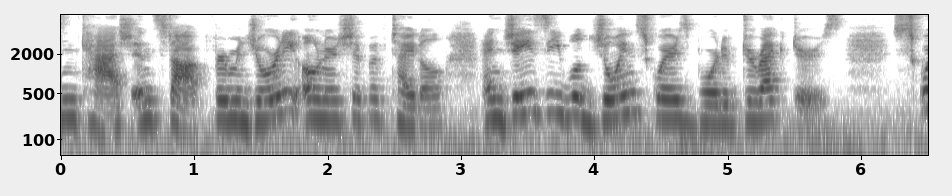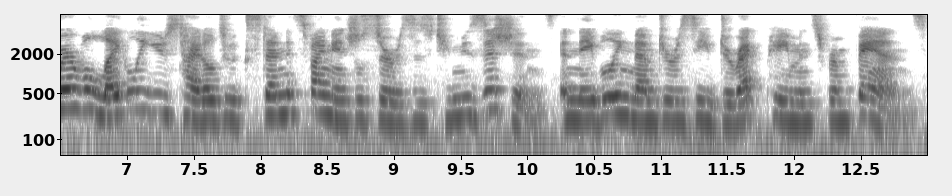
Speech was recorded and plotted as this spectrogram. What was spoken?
in cash and stock for majority ownership of Tidal, and Jay Z will join Square's board of directors. Square will likely use Tidal to extend its financial services to musicians, enabling them to receive direct payments from fans.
